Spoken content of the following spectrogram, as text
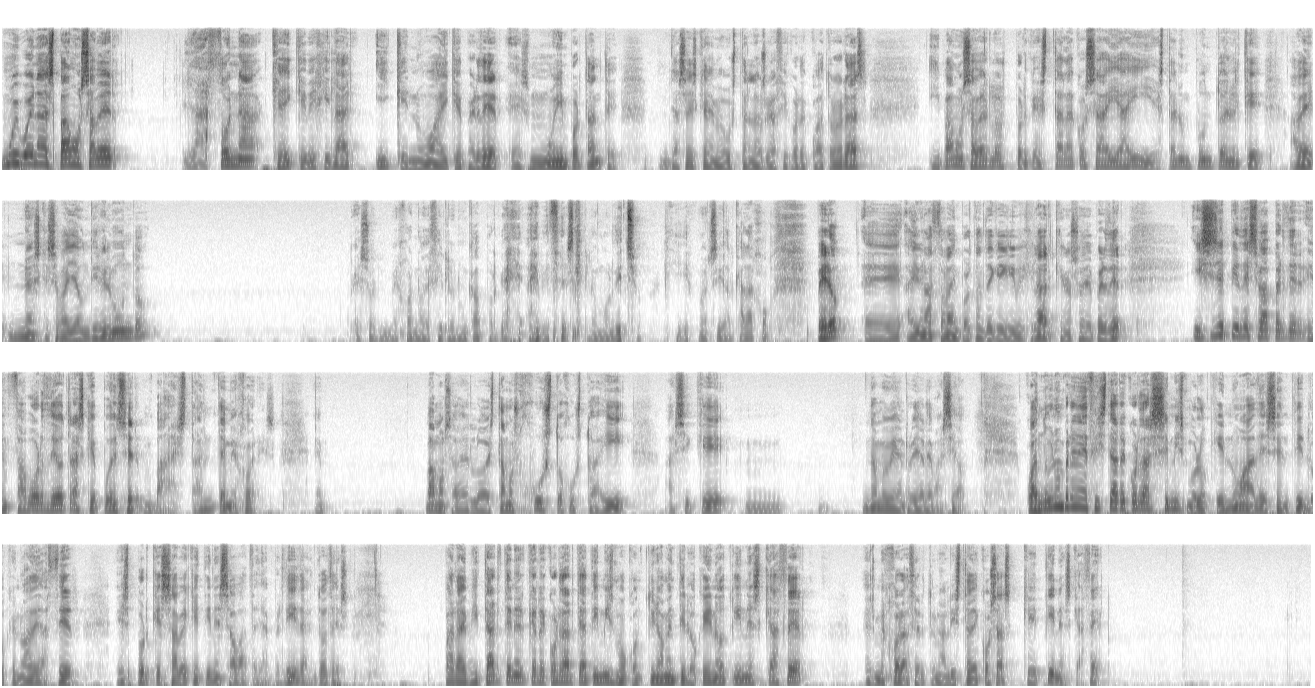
Muy buenas, vamos a ver la zona que hay que vigilar y que no hay que perder. Es muy importante. Ya sabéis que a mí me gustan los gráficos de cuatro horas y vamos a verlos porque está la cosa ahí, ahí, está en un punto en el que, a ver, no es que se vaya a hundir el mundo, eso es mejor no decirlo nunca porque hay veces que lo hemos dicho y hemos ido al carajo, pero eh, hay una zona importante que hay que vigilar, que no se debe perder, y si se pierde se va a perder en favor de otras que pueden ser bastante mejores. Eh, vamos a verlo, estamos justo, justo ahí, así que mm, no me voy a enrollar demasiado. Cuando un hombre necesita recordar a sí mismo lo que no ha de sentir, lo que no ha de hacer, es porque sabe que tiene esa batalla perdida. Entonces, para evitar tener que recordarte a ti mismo continuamente lo que no tienes que hacer, es mejor hacerte una lista de cosas que tienes que hacer.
